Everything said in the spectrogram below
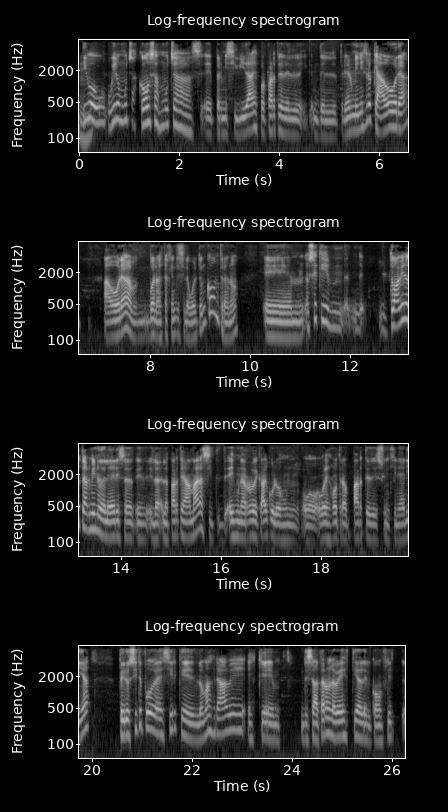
Digo, hubieron muchas cosas, muchas eh, permisividades por parte del, primer ministro que ahora, ahora, bueno, a esta gente se le ha vuelto en contra, ¿no? Eh, o sea que mm, todavía no termino de leer esa, eh, la, parte de Amara, si es un error de cálculo o es otra parte de su ingeniería, pero sí te puedo decir que lo más grave es que desataron la bestia del conflicto,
